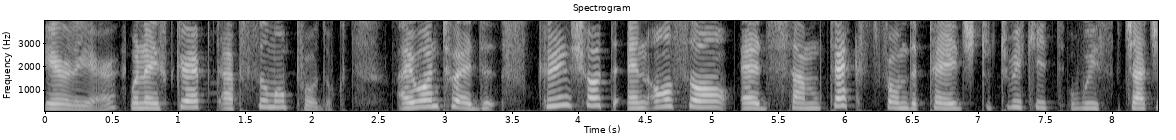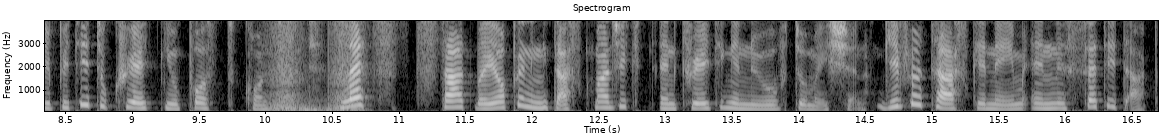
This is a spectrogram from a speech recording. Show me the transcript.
earlier when I scraped AppSumo products. I want to add screenshot and also add some text from the page to tweak it with ChatGPT to create new post content. Let's start by opening Task Magic and creating a new automation. Give your task a name and set it up.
